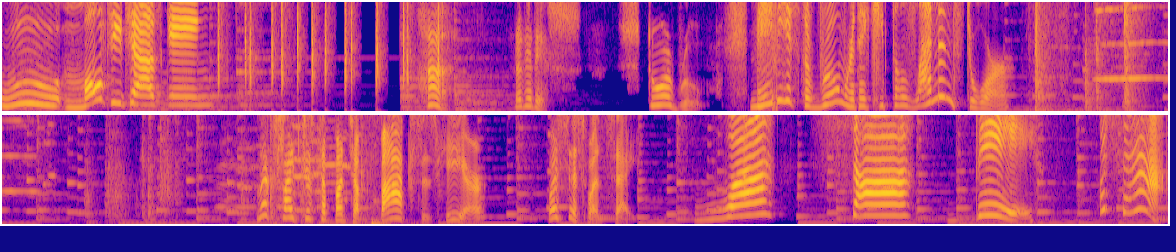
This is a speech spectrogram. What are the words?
Ooh, multitasking. Huh. Look at this. Storeroom. Maybe it's the room where they keep the lemon store. Looks like just a bunch of boxes here. What's this one say? Wasabi. What's that?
